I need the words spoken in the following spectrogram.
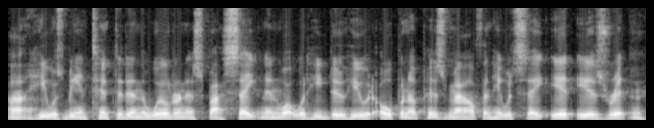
uh, he was being tempted in the wilderness by Satan, and what would he do? He would open up his mouth and he would say, It is written.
